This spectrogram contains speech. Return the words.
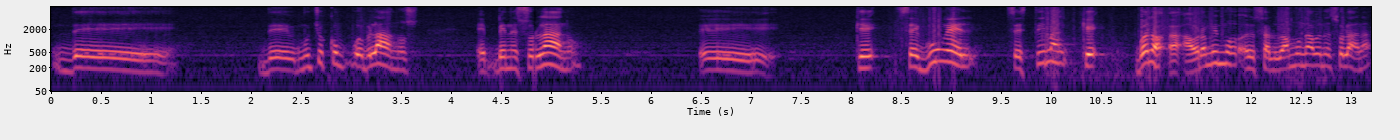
de, muchos compueblanos eh, venezolanos eh, que según él se estiman que, bueno, ahora mismo eh, saludamos a una venezolana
